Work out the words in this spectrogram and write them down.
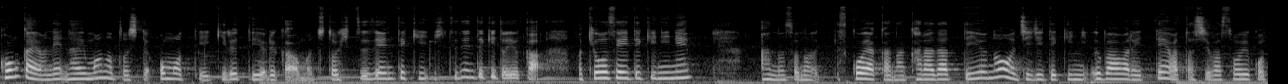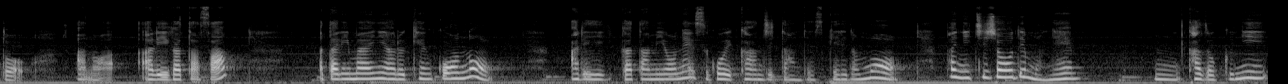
今回はねないものとして思って生きるっていうよりかはもうちょっと必然的必然的というか、まあ、強制的にねあのその健やかな体っていうのを一時的に奪われて私はそういうことをあのありがたさ当たり前にある健康のありがたみをねすごい感じたんですけれどもやっぱ日常でもね、うん、家族に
